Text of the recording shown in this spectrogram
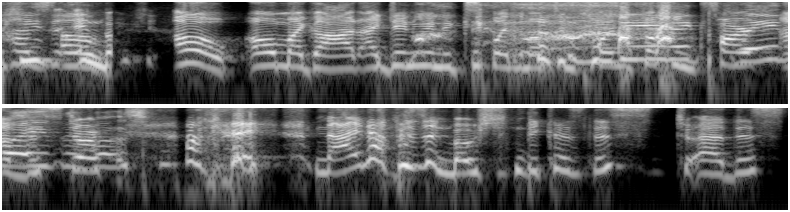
He's oh, in motion. Oh, oh my god, I didn't even explain the most important fucking part of the story. Okay, nine up is in motion because this uh, this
